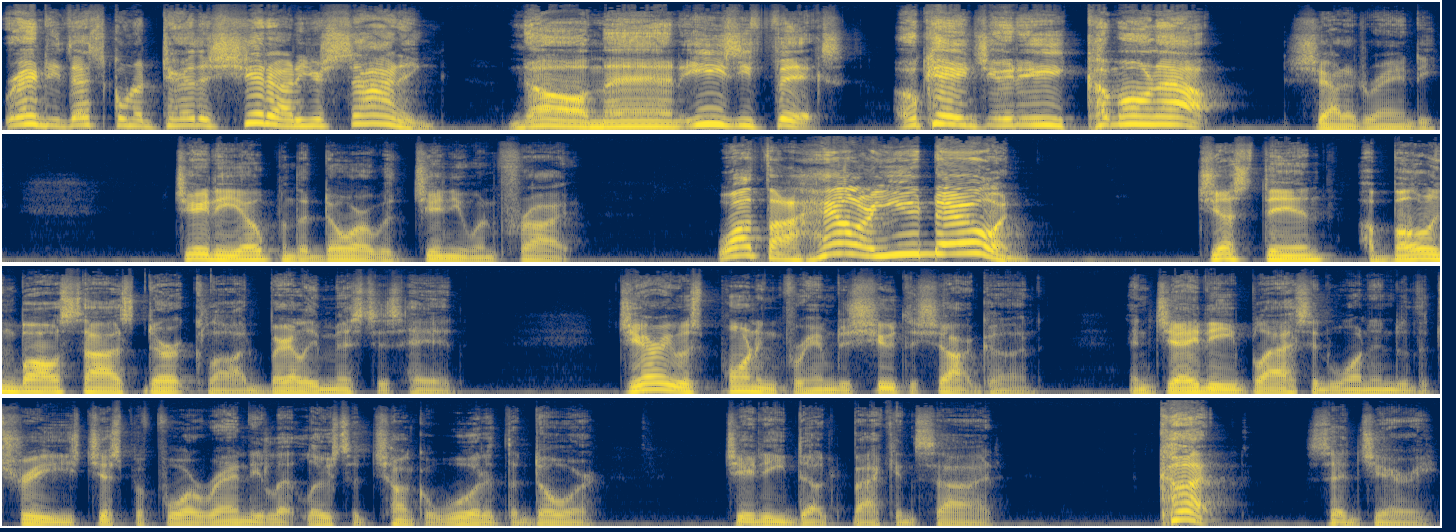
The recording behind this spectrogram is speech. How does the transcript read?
Randy, that's going to tear the shit out of your siding. No, man, easy fix. Okay, JD, come on out, shouted Randy. JD opened the door with genuine fright. What the hell are you doing? Just then, a bowling ball sized dirt clod barely missed his head. Jerry was pointing for him to shoot the shotgun, and JD blasted one into the trees just before Randy let loose a chunk of wood at the door. JD ducked back inside. Cut, said Jerry.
